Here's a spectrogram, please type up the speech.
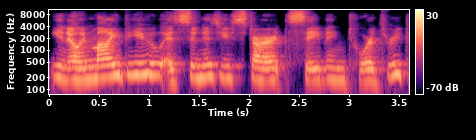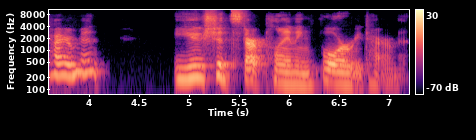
you know, in my view, as soon as you start saving towards retirement, you should start planning for retirement.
